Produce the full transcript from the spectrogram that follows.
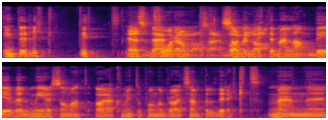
Inte riktigt Eller så frågar de bara så här, som vill en du ha? mittemellan. Det är väl mer som att, ja, jag kommer inte på något bra exempel direkt. Men eh,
